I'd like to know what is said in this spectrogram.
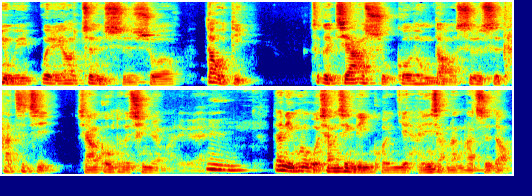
为为为了要证实说，到底这个家属沟通到是不是他自己想要沟通的亲人嘛？对不对？嗯。但灵魂，我相信灵魂也很想让他知道，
